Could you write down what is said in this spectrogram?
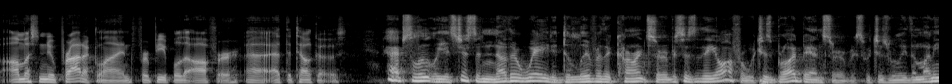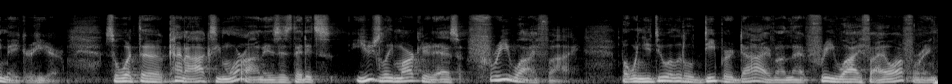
almost a new product line for people to offer at the telcos. Absolutely. It's just another way to deliver the current services that they offer, which is broadband service, which is really the moneymaker here. So what the kind of oxymoron is is that it's usually marketed as free Wi-Fi. But when you do a little deeper dive on that free Wi Fi offering,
